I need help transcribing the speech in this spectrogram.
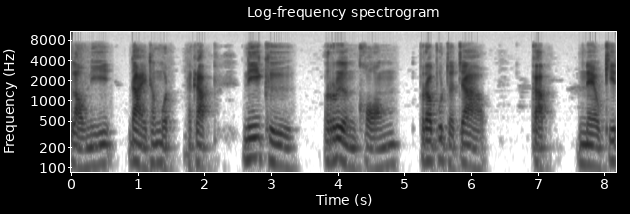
เหล่านี้ได้ทั้งหมดนะครับ นี่คือเรื่องของพระพุทธเจ้า กับแนวคิด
